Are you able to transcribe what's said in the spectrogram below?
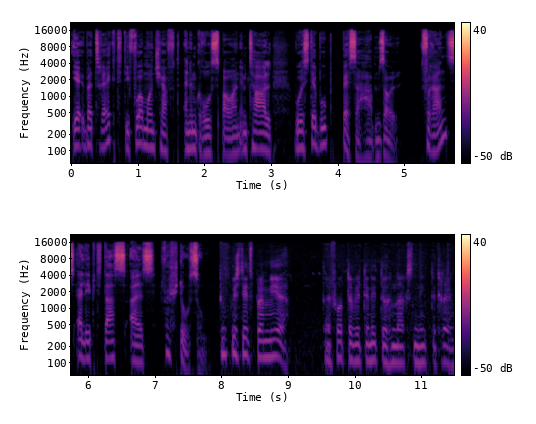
Er überträgt die Vormundschaft einem Großbauern im Tal, wo es der Bub besser haben soll. Franz erlebt das als Verstoßung. Du bist jetzt bei mir. Dein Vater wird dich nicht durch den nächsten Winter kriegen.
